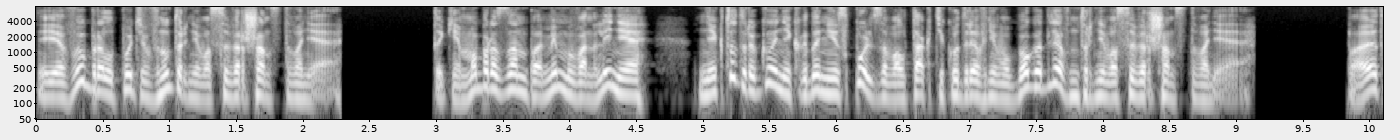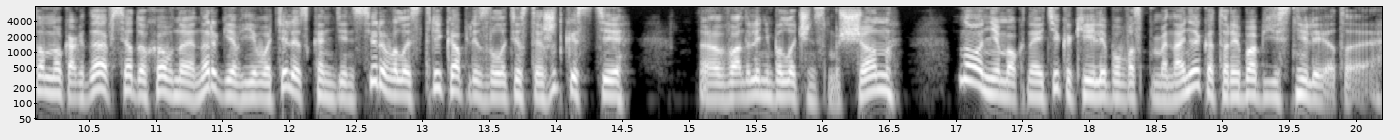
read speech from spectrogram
и выбрал путь внутреннего совершенствования. Таким образом, помимо Ван Линя, никто другой никогда не использовал тактику древнего бога для внутреннего совершенствования. Поэтому, когда вся духовная энергия в его теле сконденсировалась в три капли золотистой жидкости, Ван Линь был очень смущен, но он не мог найти какие-либо воспоминания, которые бы объяснили это.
